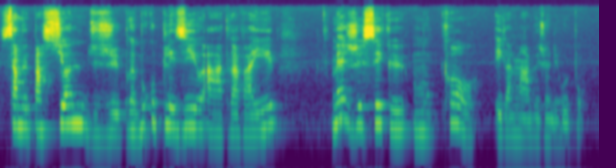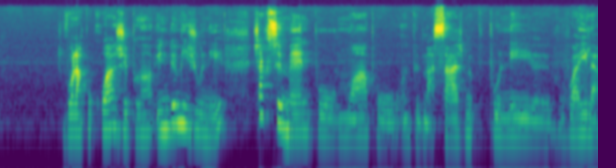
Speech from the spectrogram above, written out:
Ça me passionne, je prends beaucoup de plaisir à travailler, mais je sais que mon corps également a besoin de repos. Voilà pourquoi je prends une demi-journée chaque semaine pour moi, pour un peu de massage, me pouponner, euh, vous voyez là,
